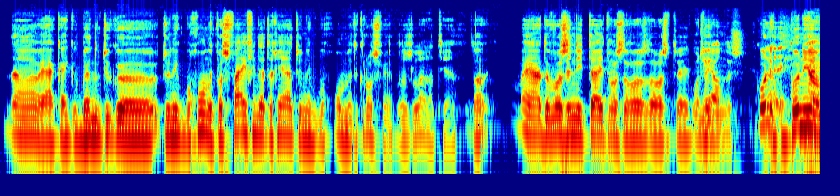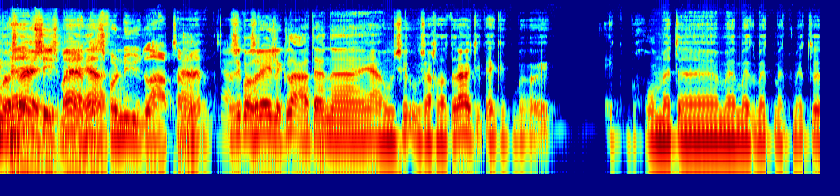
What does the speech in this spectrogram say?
Nou ja, kijk, ik ben natuurlijk, eh, toen ik begon, ik was 35 jaar toen ik begon met crossfit. Dat is laat, ja. Dat, maar ja, dat was in die tijd, was, dat was, dat was twee, Kon niet anders. Kon, niet- kon niet anders. Nee, nee. precies, maar ja, dat is voor nu laat. Ja. Dus ik was redelijk laat. En eh, ja, hoe, hoe zag dat eruit? Kijk, ik, ik, ik begon met, eh, met, met, met, met, met eh,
